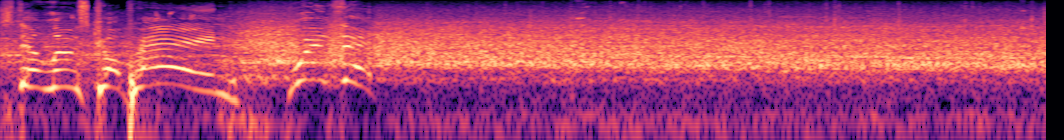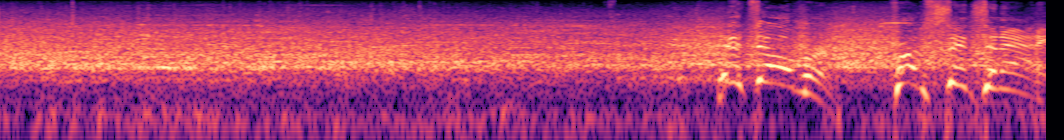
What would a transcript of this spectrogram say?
Still loose. Caupain Wins it. It's over from Cincinnati.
